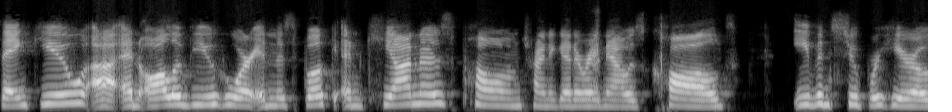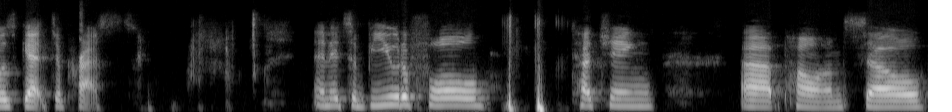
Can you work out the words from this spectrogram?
thank you, uh, and all of you who are in this book. And Kiana's poem, I'm trying to get it right now, is called "Even Superheroes Get Depressed," and it's a beautiful, touching uh, poem. So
